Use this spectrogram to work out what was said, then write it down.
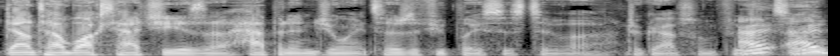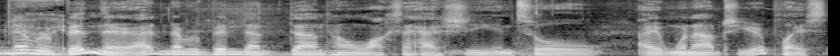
Downtown Waxahachie is a happening joint, so there's a few places to uh, to grab some food. I, so I'd be never right. been there. I'd never been down downtown Waxahachie until I went out to your place.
